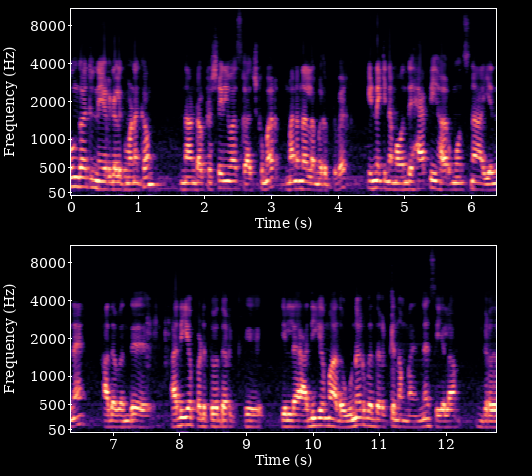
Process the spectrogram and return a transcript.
பூங்காற்று நேயர்களுக்கு வணக்கம். நான் டாக்டர் ஸ்ரீனிவாஸ் ராஜ்குமார் மனநல மருத்துவர். இன்றைக்கி நம்ம வந்து ஹாப்பி ஹார்மோன்ஸ்னால் என்ன? அதை வந்து அதிகப்படுத்துவதற்கு இல்லை அதிகமாக அதை உணர்வதற்கு நம்ம என்ன செய்யலாம்ங்கிறத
